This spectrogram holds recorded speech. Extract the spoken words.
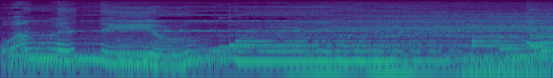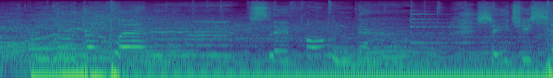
忘了你。孤单魂随风荡，谁去笑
